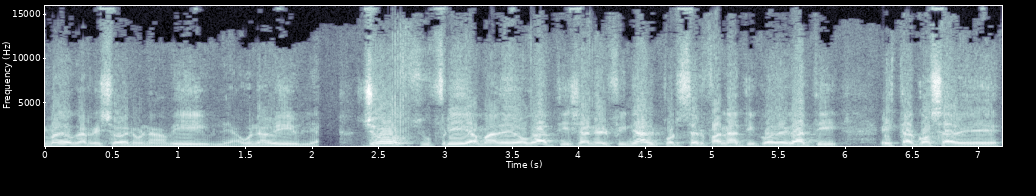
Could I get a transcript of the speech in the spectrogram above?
Amadeo Carrizo era una Biblia, una Biblia. Yo sufrí a Amadeo Gatti ya en el final por ser fanático de Gatti, esta cosa de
